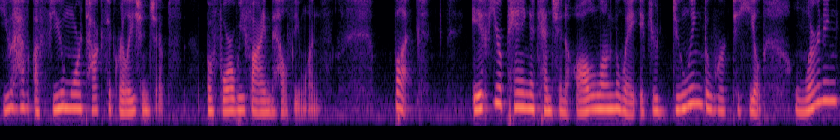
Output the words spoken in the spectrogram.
you have a few more toxic relationships before we find the healthy ones. But if you're paying attention all along the way, if you're doing the work to heal, learning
